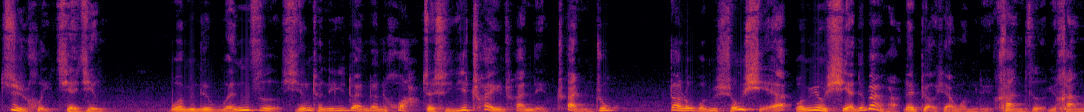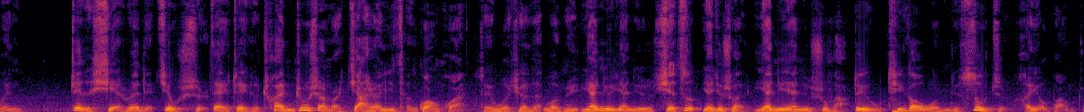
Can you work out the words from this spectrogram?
智慧结晶，我们的文字形成的一段段的话，这是一串一串的串珠，到了我们手写，我们用写的办法来表现我们的汉字与汉文。这个写出来的就是在这个串珠上面加上一层光环，所以我觉得我们研究研究写字，也就是说研究研究书法，对提高我们的素质很有帮助。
